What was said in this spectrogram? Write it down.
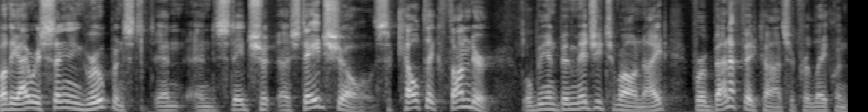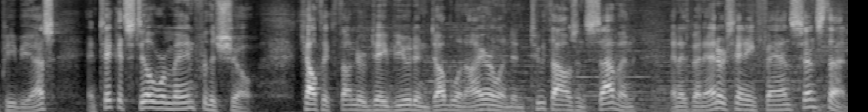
Well, the Irish singing group and, and, and stage, sh- uh, stage show, Celtic Thunder, will be in Bemidji tomorrow night for a benefit concert for Lakeland PBS, and tickets still remain for the show. Celtic Thunder debuted in Dublin, Ireland in 2007 and has been entertaining fans since then.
